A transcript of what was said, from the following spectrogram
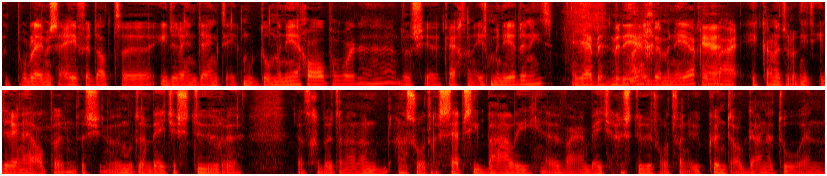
het probleem is even dat uh, iedereen denkt... ik moet door meneer geholpen worden. Hè? Dus je krijgt dan is meneer er niet. En jij bent meneer? Maar ik ben meneer, ja. maar ik kan natuurlijk niet iedereen helpen. Dus we moeten een beetje sturen. Dat gebeurt dan aan een, aan een soort receptiebalie... Uh, waar een beetje gestuurd wordt van u kunt ook daar naartoe. En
